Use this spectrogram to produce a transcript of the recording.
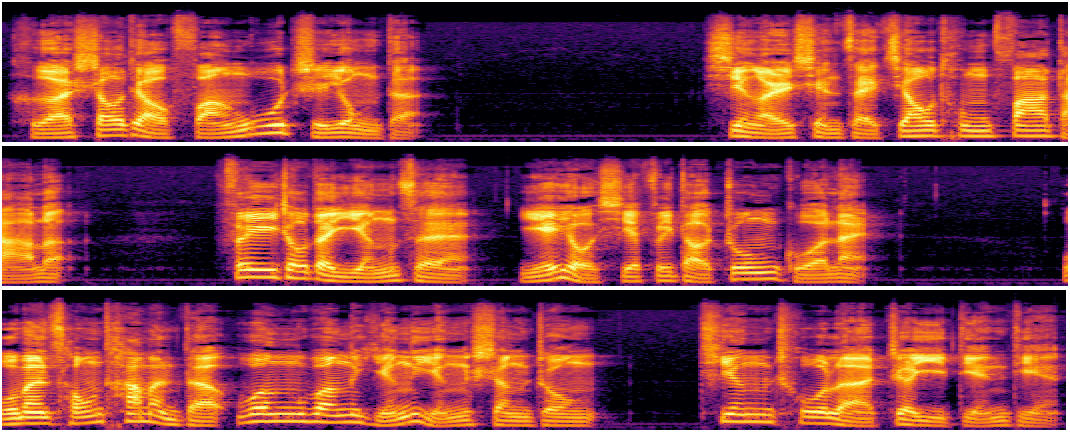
和烧掉房屋之用的。幸而现在交通发达了，非洲的蝇子。也有些飞到中国来，我们从他们的嗡嗡嘤嘤声中听出了这一点点。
